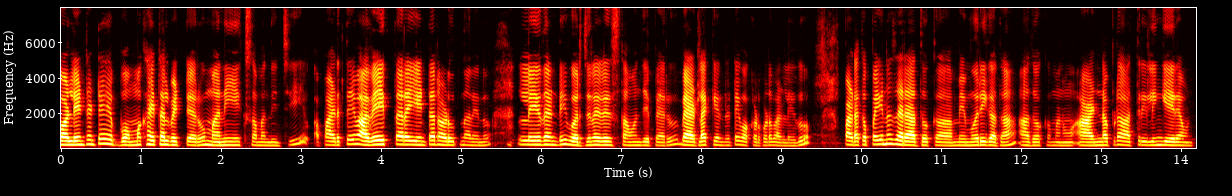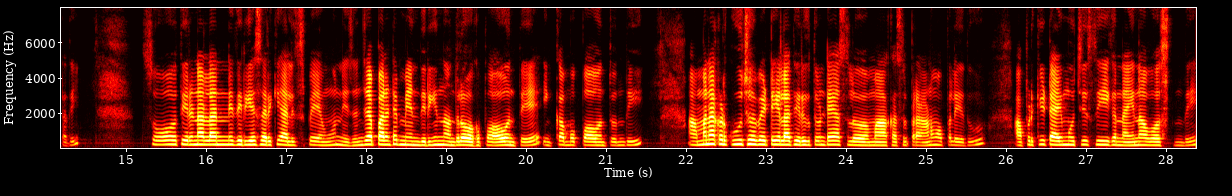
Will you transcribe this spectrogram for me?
వాళ్ళు ఏంటంటే బొమ్మ కాగితాలు పెట్టారు మనీకి సంబంధించి. పడితే అవే ఇస్తారా ఏంటి అని అడుగుతున్నా నేను. లేదండి ఒరిజినల్ ఇస్తామని చెప్పారు బ్యాడ్ లక్ ఏంటంటే ఒక్కడ కూడా పడలేదు. పడకపోయినా సరే అదొక మెమొరీ కదా అదొక మనం ఆడినప్పుడు ఆ థ్రిల్లింగ్ ఏరియా ఉంటుంది సో, తిరణాలన్నీ తిరిగేసరికి అలిసిపోయాము. నిజం చెప్పాలంటే మేము తిరిగింది అందులో ఒక పావంతే. ఇంకా ముప్పావంతుంది. అమ్మని అక్కడ కూర్చోబెట్టి ఇలా తిరుగుతుంటే అసలు మాకు అసలు ప్రాణం ఒప్పలేదు. అప్పటికి టైం వచ్చేసి ఇక 9 అవ్వొస్తుంది.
